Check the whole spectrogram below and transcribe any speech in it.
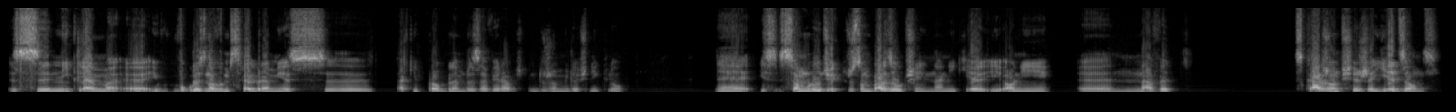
Z niklem i w ogóle z nowym srebrem jest taki problem, że zawiera właśnie dużą ilość niklu. I są ludzie, którzy są bardzo uczeni na nikiel i oni nawet skarżą się, że jedząc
